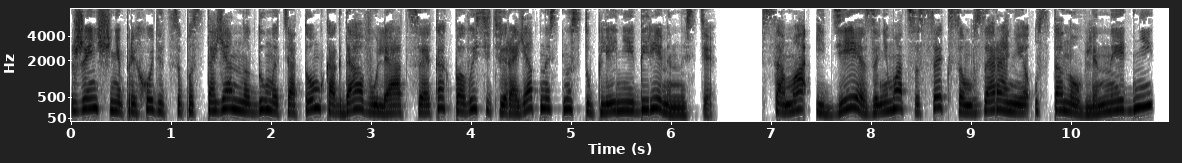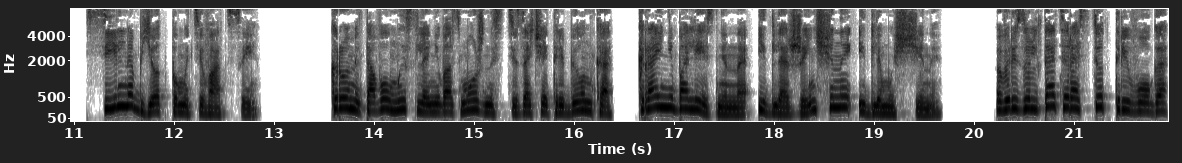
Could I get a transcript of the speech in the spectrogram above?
Женщине приходится постоянно думать о том, когда овуляция, как повысить вероятность наступления беременности. Сама идея заниматься сексом в заранее установленные дни сильно бьет по мотивации. Кроме того, мысль о невозможности зачать ребенка крайне болезненна и для женщины, и для мужчины. В результате растет тревога,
